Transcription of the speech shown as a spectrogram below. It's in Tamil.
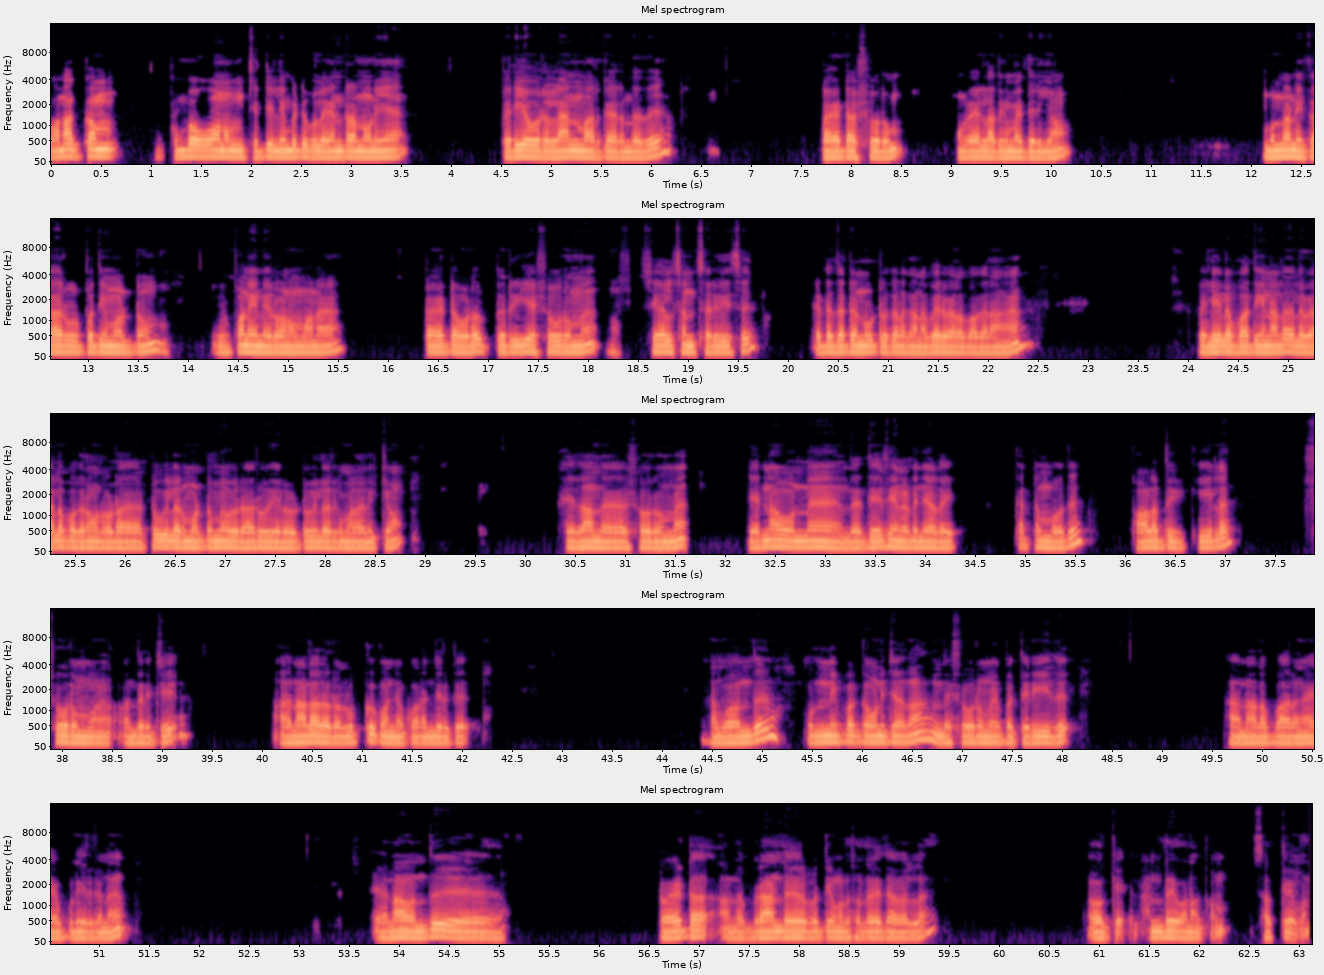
வணக்கம். கும்பகோணம் சிட்டி லிமிட்டுக்குள்ளே என்றனுடைய பெரிய ஒரு லேண்ட்மார்க்காக இருந்தது. டொயோட்டா ஷோரூம் உங்கள் எல்லாத்துக்குமே தெரியும். முன்னணி கார் உற்பத்தி மற்றும் விற்பனை நிறுவனமான டொயோட்டாவோட பெரிய ஷோரூமு சேல்ஸ் அண்ட் சர்வீஸு கிட்டத்தட்ட நூற்றுக்கணக்கான பேர் வேலை பார்க்குறாங்க. வெளியில் பார்த்தீங்கன்னால அதில் வேலை பார்க்குறவங்களோட டூ வீலர் மட்டுமே ஒரு அறுபது எழுபது டூ வீலருக்கு மேலே நிற்கும் இதுதான் அந்த ஷோரூமு என்ன ஒன்று இந்த தேசிய நெடுஞ்சாலை கட்டும்போது பாலத்துக்கு கீழே ஷோரூம் வந்துருச்சு. அதனால் அதோட லுக்கு கொஞ்சம் குறைஞ்சிருக்கு. நம்ம வந்து உன்னிப்பாக கவனித்தா தான் இந்த ஷோரூமே இப்போ தெரியுது. அதனால் பாருங்கள் எப்படி இருக்குன்னு. ஏன்னா வந்து டொயோட்டா அந்த பிராண்டை பற்றி உங்களுக்கு சொல்லவே தேவையில்ல. ஓகே நன்றி வணக்கம். சப்ஸ்கிரைப் பண்ணுங்கள்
